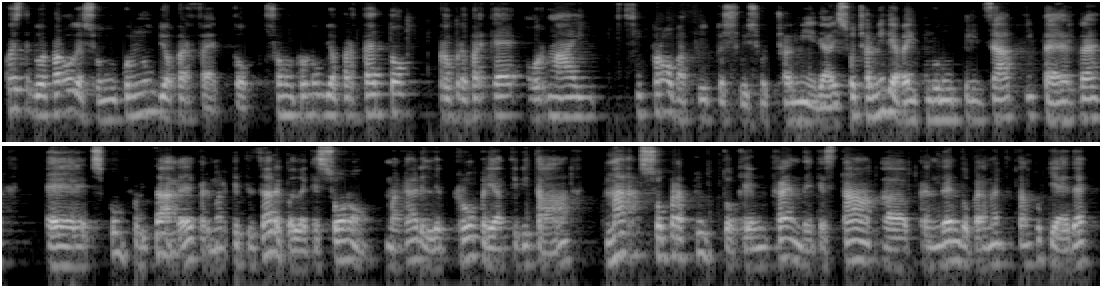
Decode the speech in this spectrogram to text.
Queste due parole sono un connubio perfetto. Sono un connubio perfetto proprio perché ormai si trova tutto sui social media. I social media vengono utilizzati per eh, sponsorizzare, per marketizzare quelle che sono magari le proprie attività ma soprattutto che è un trend che sta uh, prendendo veramente tanto piede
